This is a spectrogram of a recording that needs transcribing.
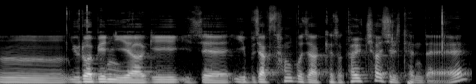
음, 유럽인 이야기 이제 2부작, 3부작 계속 펼쳐질 텐데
